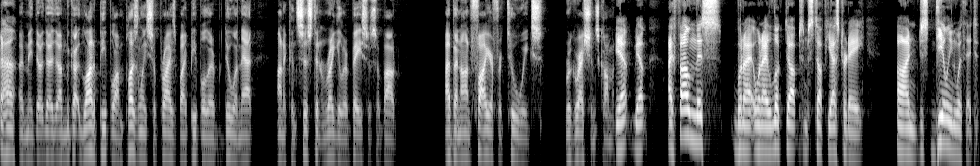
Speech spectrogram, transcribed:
Uh-huh. I mean, there, there, I've got a lot of people. I'm pleasantly surprised by people that are doing that on a consistent and regular basis. About, I've been on fire for two weeks. Regression's coming. Yep, yep. I found this when I when I looked up some stuff yesterday on just dealing with it,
